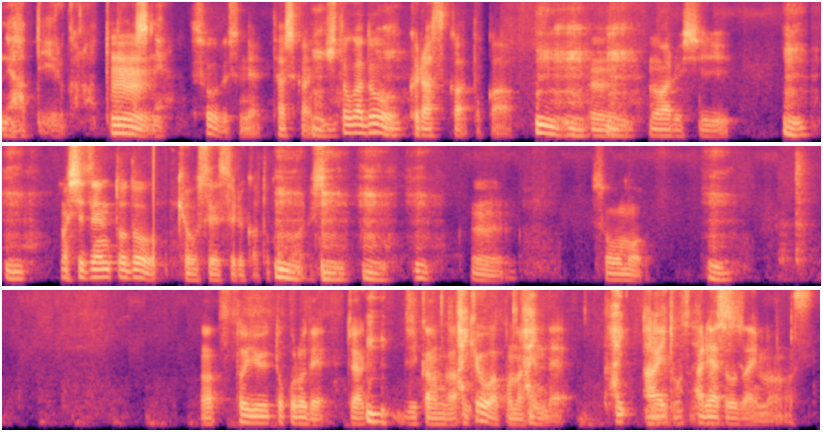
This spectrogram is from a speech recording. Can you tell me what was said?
胸張って言えるかなと思いますね。そうですね。確かうん。に人がどう暮らすかとか、うんうんううんんもあるし、うんうん。まあ、自然とどう共生するかとかうんもあるし、うんうんうんうん。そう思う。ん。う。あというところでじゃあん。時間が、はい。今日はこの辺で、はい。あはい。りがとうございます。ありがとうございます。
